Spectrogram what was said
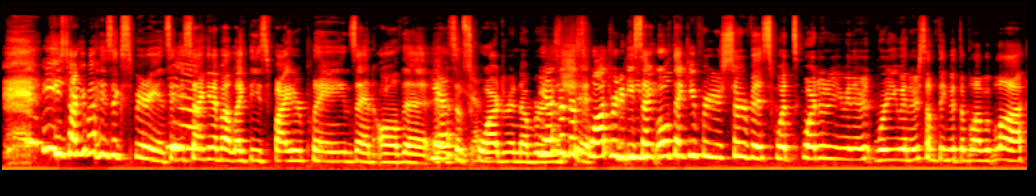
he's talking about his experience and he's talking about like these fighter planes and all the Yes, and some yeah. squadron numbers. Yes, and and the squadron He's he- like, "Oh, thank you for your service. What squadron are you in? Or were you in, or something with the blah blah blah?"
